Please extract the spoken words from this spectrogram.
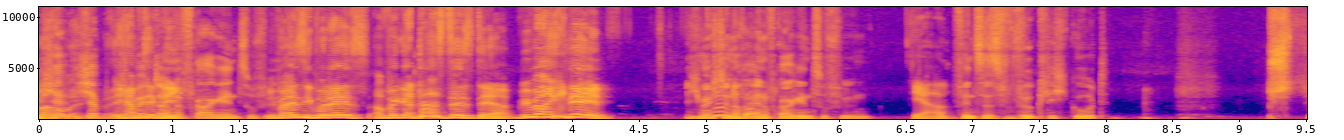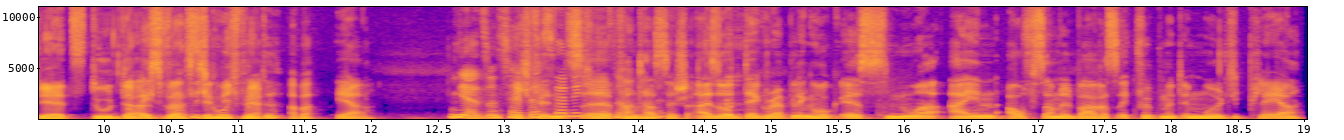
Warum? ich, hab, ich, hab möchte eine nicht. Frage hinzufügen. Ich weiß nicht, wo der ist. Auf welcher Taste ist der? Wie mache ich den? Ich möchte noch eine Frage hinzufügen. Ja. Findest du es wirklich gut? Psst, jetzt, du da ich's sagst wirklich dir gut nicht mehr. finde? Aber Hm. Ja. Ja, sonst hätte Ich es ja finde nicht es äh, genommen, fantastisch. Also der Grappling Hook ist nur ein aufsammelbares Equipment im Multiplayer.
